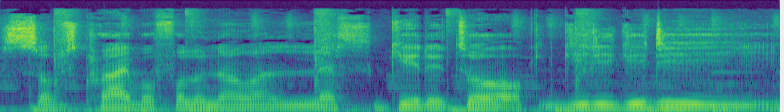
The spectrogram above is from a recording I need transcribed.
Subscribe or follow now, and let's get it talk. Giddy, giddy.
